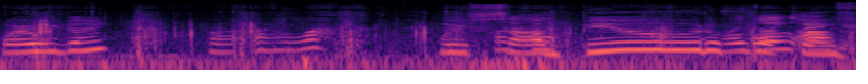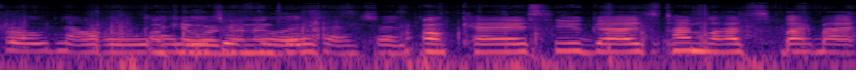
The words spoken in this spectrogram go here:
Where are we going? For a walk. We saw Okay. beautiful We're going things. off road now. I, Okay, need we're gonna go. attention. Okay, see you guys. Time lapse. Bye bye.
